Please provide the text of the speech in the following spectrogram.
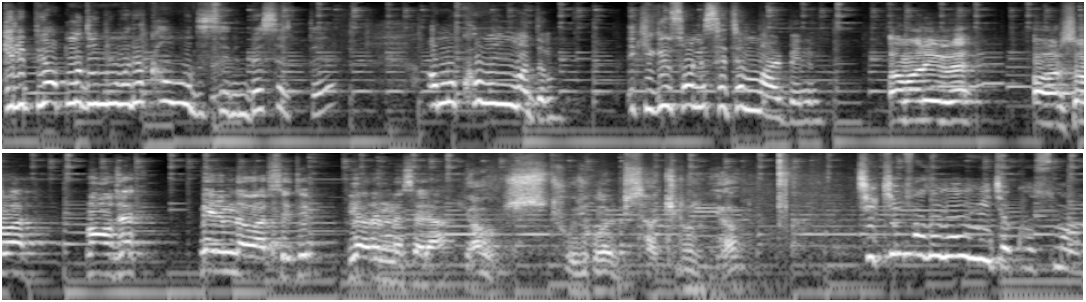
Gelip yapmadığın numara kalmadı senin be sette. Ama konulmadım. İki gün sonra setim var benim. Aman iyi be, varsa var. Ne olacak? Benim de var setim. Yarın mesela. Ya şş, çocuklar bir sakin olun ya. Çekim falan olmayacak Osman.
